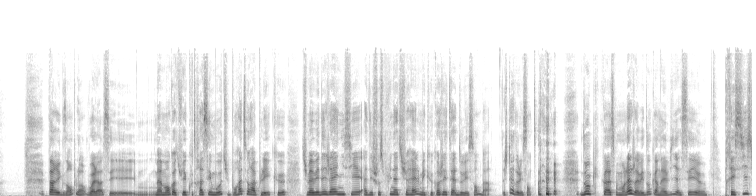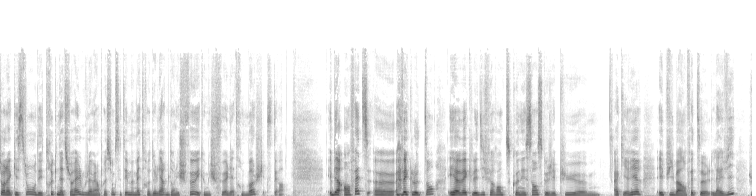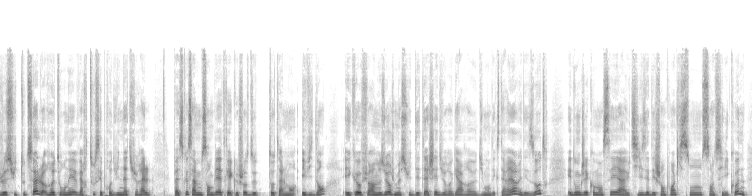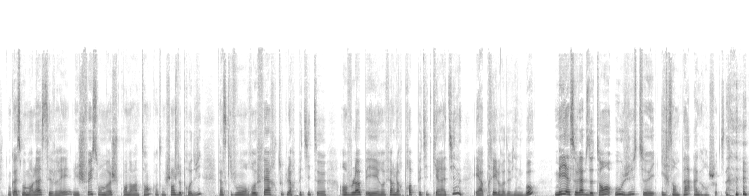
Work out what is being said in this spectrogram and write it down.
Par exemple, hein, voilà, c'est maman, quand tu écouteras ces mots, tu pourras te rappeler que tu m'avais déjà initié à des choses plus naturelles, mais que quand j'étais adolescente, bah, j'étais adolescente. donc, à ce moment-là, j'avais donc un avis assez précis sur la question des trucs naturels où j'avais l'impression que c'était me mettre de l'herbe dans les cheveux et que mes cheveux allaient être moches, etc. Eh bien, en fait, euh, avec le temps et avec les différentes connaissances que j'ai pu euh, acquérir, et puis, bah, en fait, euh, la vie, je suis toute seule retournée vers tous ces produits naturels parce que ça me semblait être quelque chose de totalement évident et qu'au fur et à mesure, je me suis détachée du regard euh, du monde extérieur et des autres. Et donc, j'ai commencé à utiliser des shampoings qui sont sans silicone. Donc, à ce moment-là, c'est vrai, les cheveux, ils sont moches pendant un temps quand on change de produit parce qu'ils vont refaire toute leur petite euh, enveloppe et refaire leur propre petite kératine. Et après, ils redeviennent beaux. Mais il y a ce laps de temps où juste euh, il ressemble pas à grand chose.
